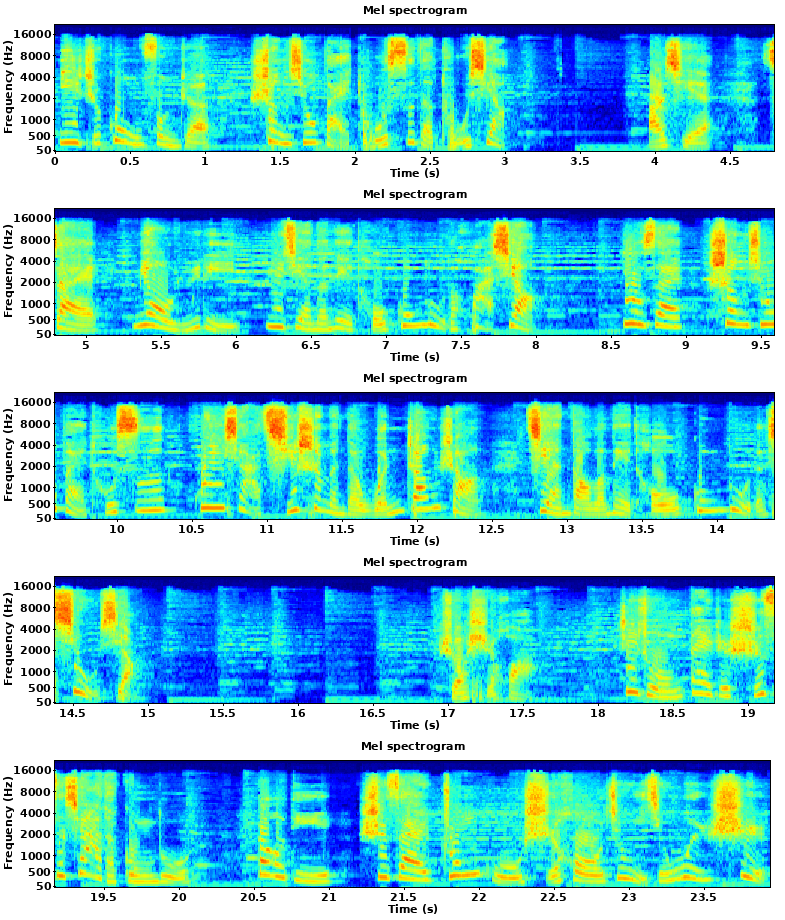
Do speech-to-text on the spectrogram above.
一直供奉着圣修柏图斯的图像，而且在庙宇里遇见的那头公鹿的画像，又在圣修柏图斯麾下骑士们的文章上见到了那头公鹿的绣像。说实话，这种带着十字架的公路，到底是在中古时候就已经问世，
